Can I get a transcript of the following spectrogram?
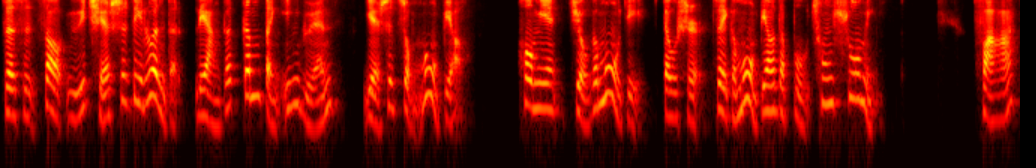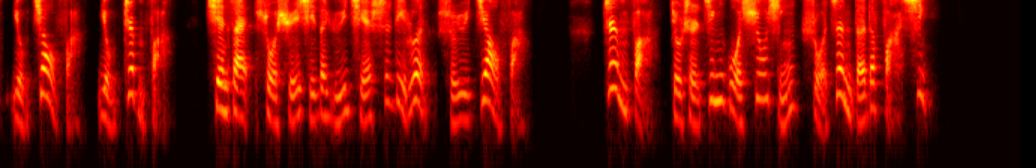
这是造《于伽师地论》的两个根本因缘，也是总目标。后面九个目的都是这个目标的补充说明。法有教法，有正法。现在所学习的《瑜伽师地论》属于教法，正法就是经过修行所证得的法性。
